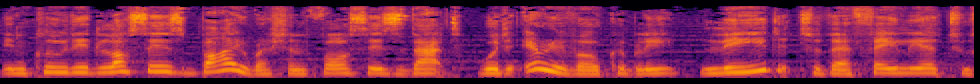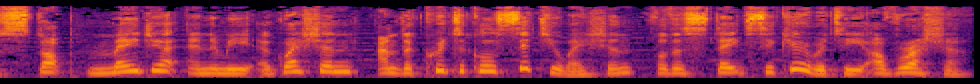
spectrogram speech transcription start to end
included losses by Russian forces that would irrevocably lead to their failure to stop major enemy aggression and a critical situation for the state security of Russia.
